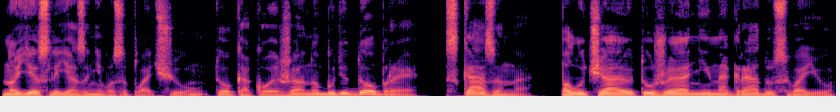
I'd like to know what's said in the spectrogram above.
Но если я за него заплачу, то какое же оно будет доброе? Сказано, получают уже они награду свою.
